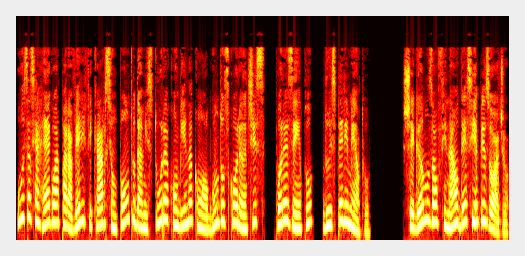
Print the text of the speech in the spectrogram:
Usa-se a régua para verificar se um ponto da mistura combina com algum dos corantes, por exemplo, do experimento. Chegamos ao final desse episódio.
